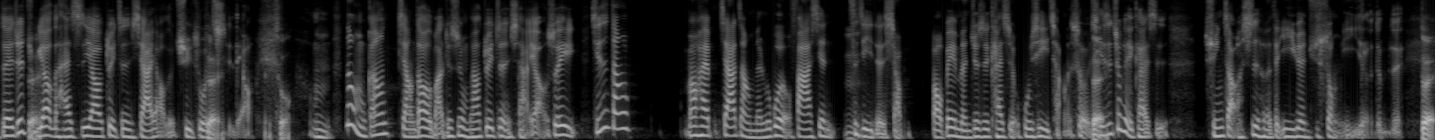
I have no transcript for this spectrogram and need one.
对，最主要的还是要对症下药的去做治疗。没错。嗯，那我们刚刚讲到了嘛，就是我们要对症下药。所以其实当毛孩家长们如果有发现自己的小宝贝们就是开始有呼吸异常的时候，其实就可以开始。寻找适合的医院去送医了，对不对？对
